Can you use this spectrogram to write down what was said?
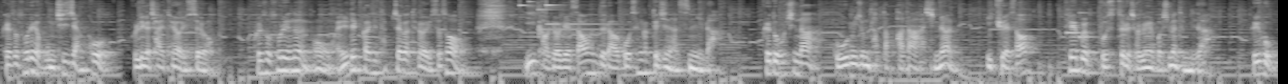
그래서 소리가 뭉치지 않고 분리가 잘 되어 있어요. 그래서 소리는 어, L덱까지 탑재가 되어 있어서 이 가격의 사운드라고 생각되진 않습니다. 그래도 혹시나 고음이 좀 답답하다 하시면 EQ에서 트래블 부스트를 적용해 보시면 됩니다. 그리고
